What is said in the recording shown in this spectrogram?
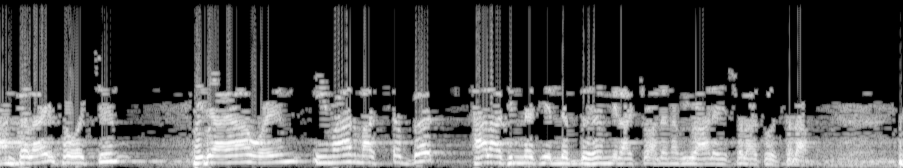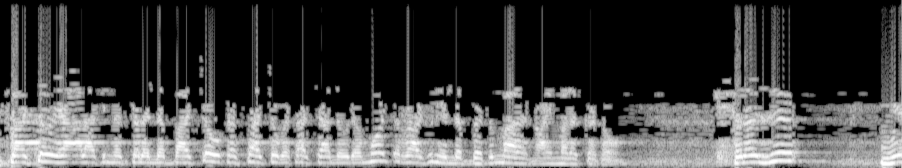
አንተ ላይ ሰዎችን ሂዳያ ወይም ኢማን ማስጠበቅ ኃላፊነት የለብህም ይላቸዋል ነብዩ አለይሂ ሰላቱ ወሰለም እሳቸው የኃላፊነት ከሌለባቸው ከሳቸው በታች ያለው ደግሞ ጭራሹን የለበትም ማለት ነው አይመለከተውም። ስለዚህ ይህ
